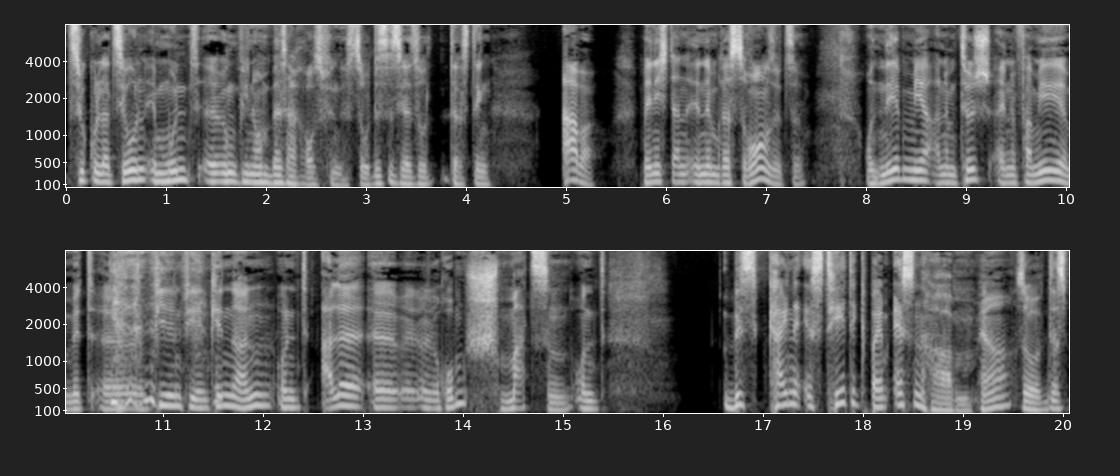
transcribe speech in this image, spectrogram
Zirkulation im Mund äh, irgendwie noch besser rausfindest. So, das ist ja so das Ding. Aber wenn ich dann in einem Restaurant sitze und neben mir an einem Tisch eine Familie mit äh, vielen, vielen Kindern und alle äh, rumschmatzen und bis keine Ästhetik beim Essen haben, ja, so, das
